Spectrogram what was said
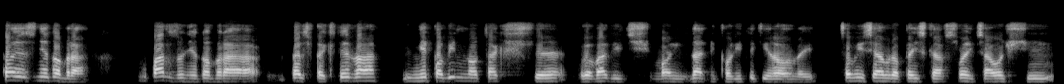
To jest niedobra, bardzo niedobra perspektywa. Nie powinno tak się prowadzić, moim zdaniem, polityki rolnej. Komisja Europejska w swojej całości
